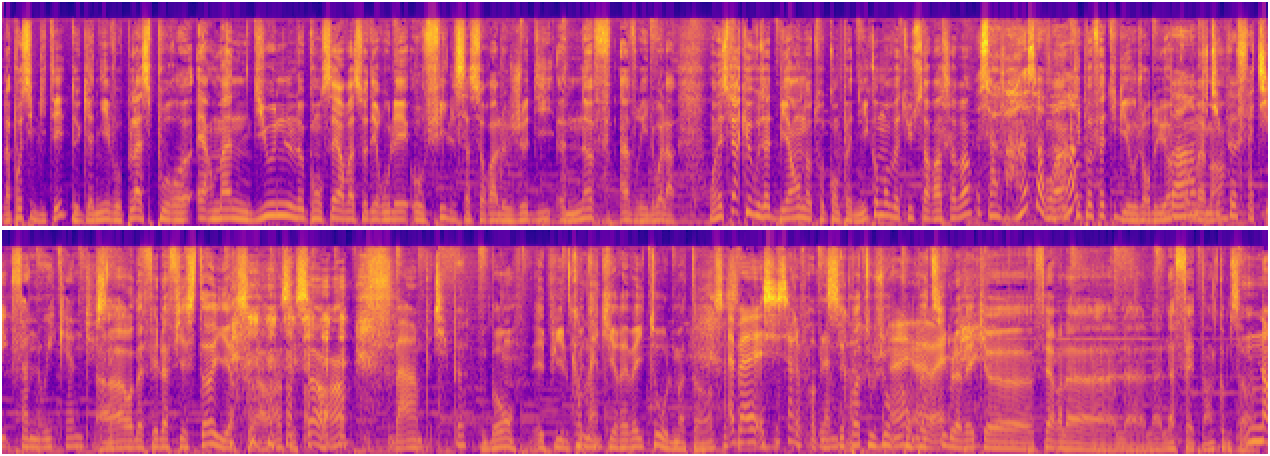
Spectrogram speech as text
la possibilité de gagner vos places pour euh, Herman Dune. Le concert va se dérouler au fil, ça sera le jeudi 9 avril. Voilà. On espère que vous êtes bien en notre compagnie. Comment vas-tu Sarah? Ça va? Ça va, ça Ouais, va. un petit peu fatigué aujourd'hui hein, Bah, quand un même. petit hein. peu fatigue, fin de week-end, tu sais. Ah, on a fait la fiesta hier soir, hein, c'est ça. Hein Bah, un petit peu. bon, et puis le Quand petit même. qui réveille tôt le matin. c'est Eh ça. ben, c'est ça le problème. C'est pas toujours Ouais, ouais, compatible avec euh, faire la, la, la- la fête, hein, comme ça. Non,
